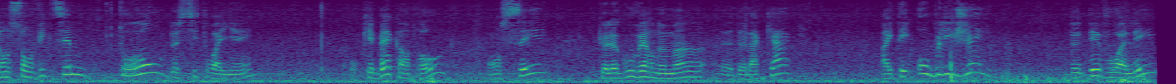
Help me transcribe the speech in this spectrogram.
dont sont victimes trop de citoyens. Au Québec, entre autres, on sait que le gouvernement euh, de la CAQ a été obligé de dévoiler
